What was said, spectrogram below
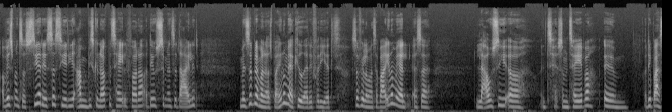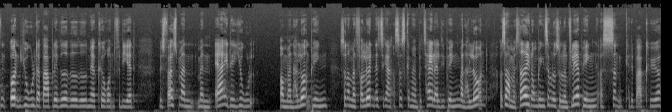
Og hvis man så siger det, så siger de, at vi skal nok betale for dig, og det er jo simpelthen så dejligt. Men så bliver man også bare endnu mere ked af det, fordi at, så føler man sig bare endnu mere altså, lousy og en som en taber. Øhm, og det er bare sådan en ond jul, der bare bliver ved og ved og ved med at køre rundt, fordi at hvis først man, man er i det jul, og man har lånt penge, så når man får løn næste gang, så skal man betale alle de penge, man har lånt, og så har man stadig ikke nogen penge, så er man nødt til at låne flere penge, og sådan kan det bare køre.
